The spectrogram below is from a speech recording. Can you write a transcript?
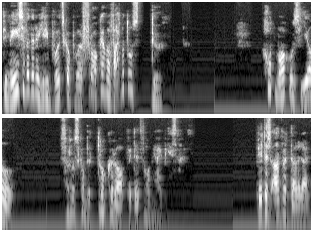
Die mense wat nou hierdie boodskap hoor, vra ek, "Maar wat moet ons doen?" God maak ons heel sodat ons kan betrokke raak by dit waarmee hy besig is. Petrus antwoord hulle dan:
